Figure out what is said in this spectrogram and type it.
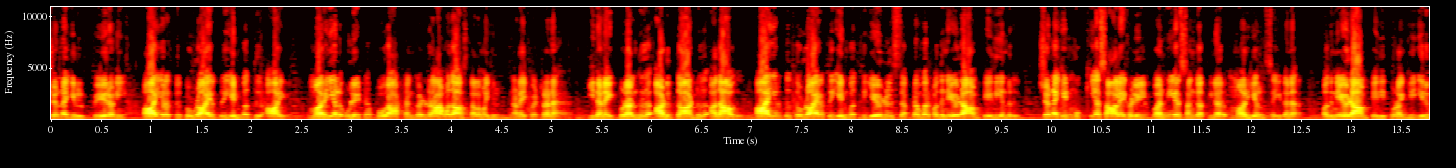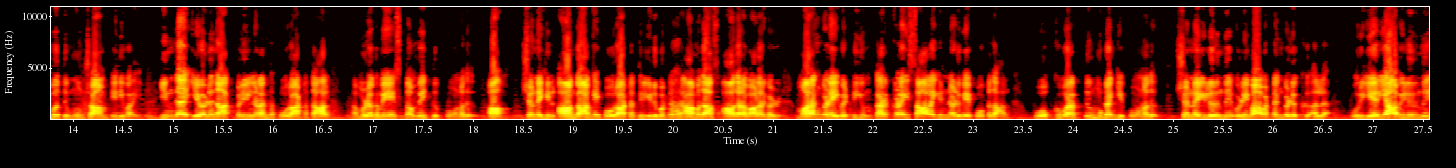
சென்னையில் பேரணி ஆயிரத்து தொள்ளாயிரத்து எண்பத்து ஆறில் மறியல் உள்ளிட்ட போராட்டங்கள் ராமதாஸ் தலைமையில் நடைபெற்றன. இதனைத் தொடர்ந்து அடுத்த ஆண்டு அதாவது ஆயிரத்து தொள்ளாயிரத்து எண்பத்தி ஏழு செப்டம்பர் பதினேழாம் தேதியன்று சென்னையின் முக்கிய சாலைகளில் வன்னியர் சங்கத்தினர் மறியல் செய்தனர். பதினேழாம் தேதி தொடங்கி இருபத்தி மூன்றாம் தேதி வரை இந்த ஏழு நாட்களில் நடந்த போராட்டத்தால் தமிழகமே ஸ்தம்பித்து போனது. ஆம் சென்னையில் ஆங்காங்கே போராட்டத்தில் ஈடுபட்ட ராமதாஸ் ஆதரவாளர்கள் மரங்களை வெட்டியும் கற்களை சாலையின் நடுவே போட்டதால் போக்குவரத்து முடங்கி போனது. சென்னையிலிருந்து வெளிமாவட்டங்களுக்கு அல்ல ஒரு ஏரியாவிலிருந்து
